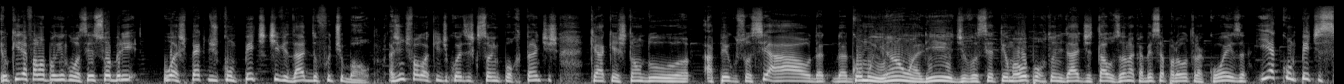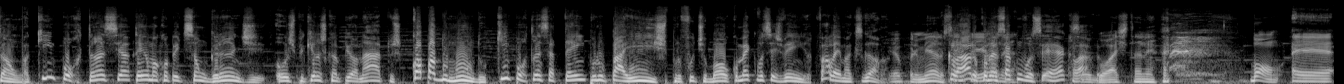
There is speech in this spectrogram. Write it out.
Eu queria falar um pouquinho com vocês sobre o aspecto de competitividade do futebol. A gente falou aqui de coisas que são importantes, que é a questão do apego social, da, da comunhão ali, de você ter uma oportunidade de estar usando a cabeça para outra coisa. E a competição? Que importância tem uma competição grande, ou os pequenos campeonatos? Copa do Mundo, que importância tem para o país, para o futebol? Como é que vocês veem isso? Fala aí, Max Gama. Eu primeiro? Claro, Sempre eu, começar né? com você, é claro. Você gosta, né? Bom, é,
